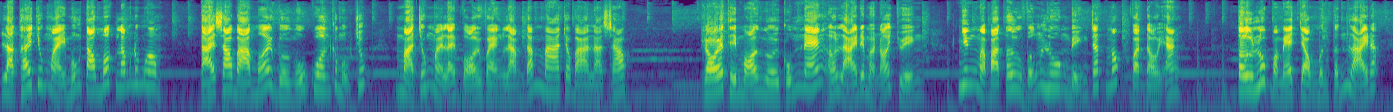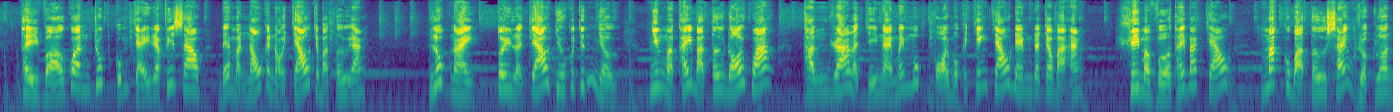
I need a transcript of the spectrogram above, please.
là thế chúng mày muốn tao mất lắm, đúng không? Tại sao bà mới vừa ngủ quên có một chút mà chúng mày lại vội vàng làm đám ma cho bà là sao? Rồi thì mọi người cũng nán ở lại để mà nói chuyện nhưng mà bà tư vẫn luôn miệng trách móc và đòi ăn. Từ lúc mà mẹ chồng mình tỉnh lại đó, thì vợ của anh trúc cũng chạy ra phía sau để mà nấu cái nồi cháo cho bà tư ăn. Lúc này, tuy là cháo chưa có chín nhừ, nhưng mà thấy bà tư đói quá, thành ra là chị này mới múc vội một cái chén cháo đem ra cho bà ăn. Khi mà vừa thấy bát cháo, mắt của bà tư sáng rực lên,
